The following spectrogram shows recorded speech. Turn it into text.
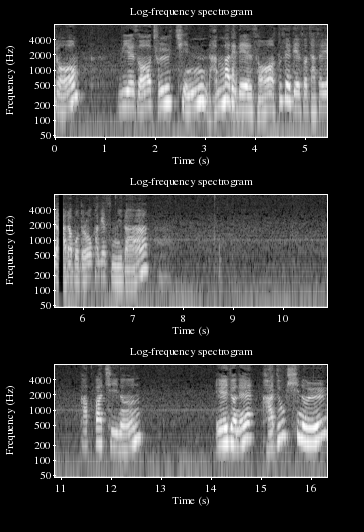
그럼 위에서 줄친 낱말에 대해서 뜻에 대해서 자세히 알아보도록 하겠습니다. 갑바치는 예전에 가죽 신을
